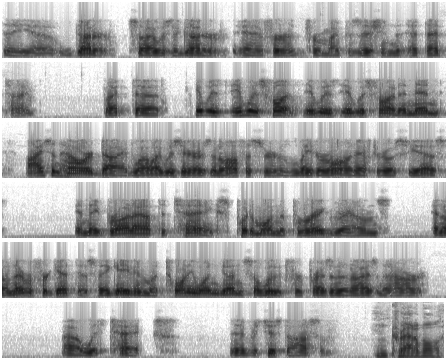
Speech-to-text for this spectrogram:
the uh, gunner, so I was the gunner uh, for for my position at that time. But uh, it was it was fun. It was it was fun, and then Eisenhower died while I was there as an officer later on after OCS, and they brought out the tanks, put them on the parade grounds, and I'll never forget this. They gave him a 21 gun salute for President Eisenhower uh, with tanks. it was just awesome. Incredible.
